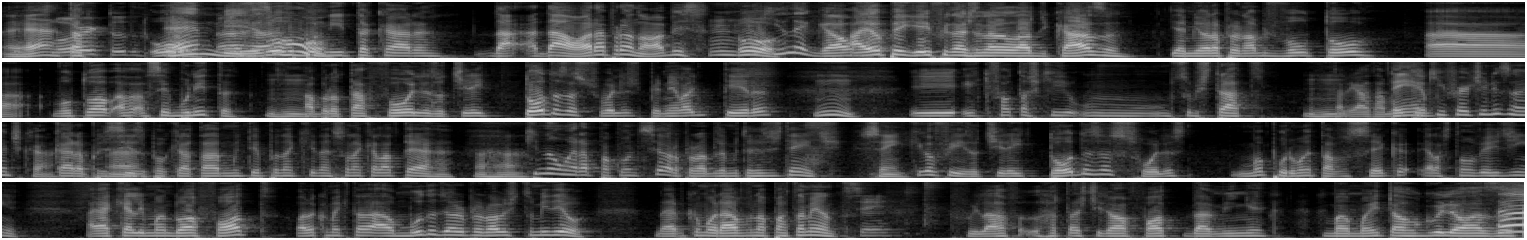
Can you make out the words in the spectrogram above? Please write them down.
É, Flor, tá tudo. Ô, É mesmo? Flor bonita, cara. da, da hora pra Nobis. Ô, Que legal. Aí eu peguei e fui na janela lá de casa e a minha hora pronobis voltou a. voltou a, a ser bonita. Uhum. A brotar folhas. Eu tirei todas as folhas, penei ela inteira. Hum, E, e que falta, acho que, um, um substrato. uhum. Tá ligado? Tá Tem muito aqui fertilizante, cara. Cara, eu preciso, porque ela tá muito tempo aqui, só naquela terra. Aham. Que não era pra acontecer, a hora pronobis é muito resistente. Sim. O que, que eu fiz? Eu tirei todas as folhas, uma por uma, tava seca, elas estão verdinhas. Aí a Kelly mandou a foto, olha como é que tá a muda de hora pronobis que tu me deu. Na época eu morava no apartamento. Sim. Fui lá, lá atrás tirar uma foto da minha. Mamãe tá orgulhosa.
